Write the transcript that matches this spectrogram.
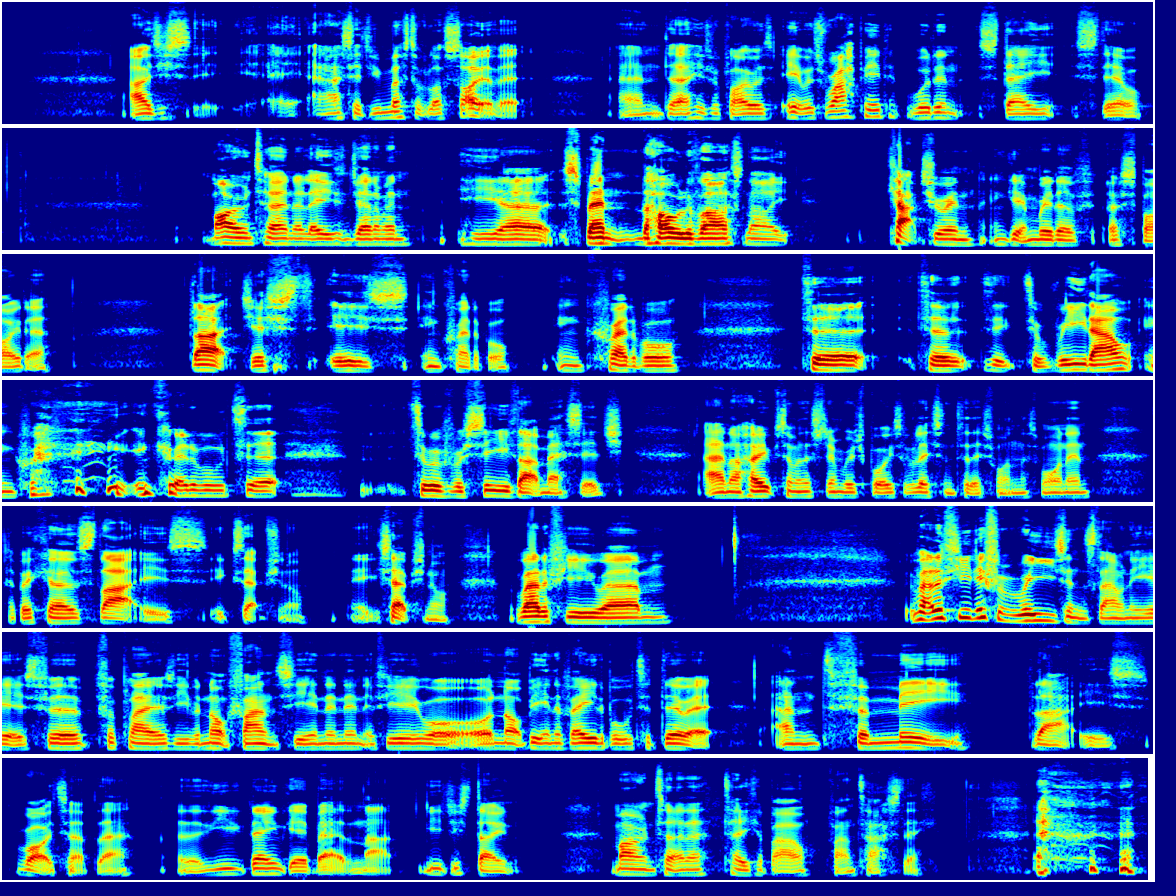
I just, I said, You must have lost sight of it. And uh, his reply was, It was rapid, wouldn't stay still. Myron Turner, ladies and gentlemen, he uh, spent the whole of last night capturing and getting rid of a spider. That just is incredible, incredible to to to, to read out, incredible, incredible to to have received that message. And I hope some of the Slimbridge boys have listened to this one this morning because that is exceptional, exceptional. We've had a few. Um, we've had a few different reasons down the years for, for players either not fancying an interview or, or not being available to do it. And for me, that is right up there. Uh, you don't get better than that. You just don't. Myron Turner, take a bow. Fantastic.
